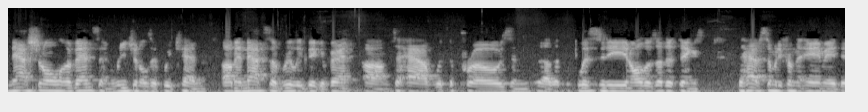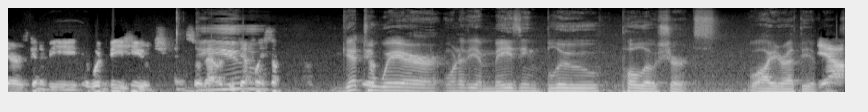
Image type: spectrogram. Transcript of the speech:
national events and regionals if we can, um, and that's a really big event um, to have with the pros and uh, the publicity and all those other things. To have somebody from the AMA there is going to be it would be huge, and so Do that would be definitely something. Get to wear one of the amazing blue polo shirts while you're at the event. Yeah.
